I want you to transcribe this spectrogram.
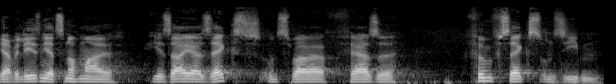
Ja, wir lesen jetzt nochmal Jesaja 6 und zwar Verse 5, 6 und 7.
